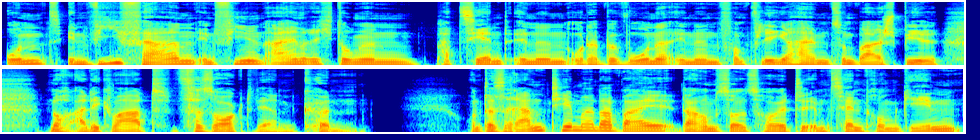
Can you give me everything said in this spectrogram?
und inwiefern in vielen Einrichtungen Patientinnen oder Bewohnerinnen von Pflegeheimen zum Beispiel noch adäquat versorgt werden können. Und das Randthema dabei, darum soll es heute im Zentrum gehen.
